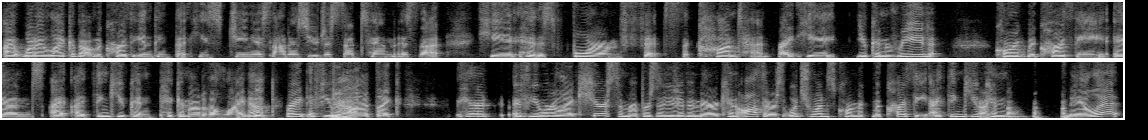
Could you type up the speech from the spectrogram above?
I, what I like about McCarthy and think that he's genius at, as you just said, Tim, is that he his form fits the content, right? He you can read Cormac McCarthy, and I, I think you can pick him out of a lineup, right? If you yeah. had like here, if you were like, here's some representative American authors, which one's Cormac McCarthy? I think you can nail it,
